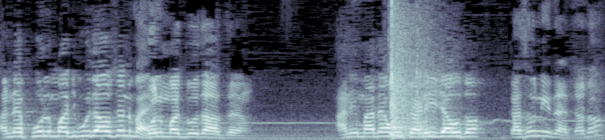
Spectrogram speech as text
અને ફૂલ મજબૂત આવશે ને ભાઈ? ફૂલ મજબૂત આવશે. આની માથે હું ચડી જાઉં તો. કશું નહીં થાય ચલો.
